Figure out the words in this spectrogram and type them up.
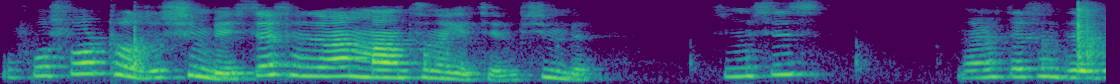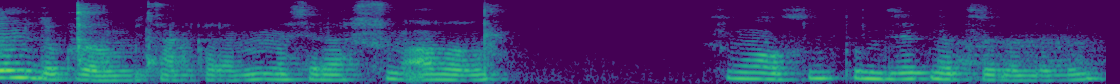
Bu fosfor tozu şimdi isterseniz hemen mantığına geçelim. Şimdi şimdi siz ne isterseniz devremizi de kuralım bir tane kalemi. Mesela şunu alalım. Şunu olsun. Bunu direkt nötre gönderelim.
